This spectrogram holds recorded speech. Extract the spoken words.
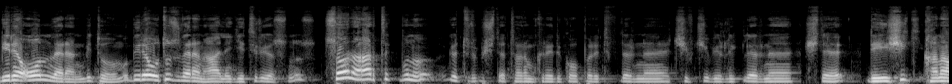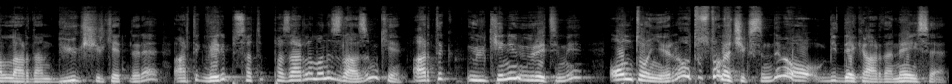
1'e 10 veren bir tohumu 1'e 30 veren hale getiriyorsunuz. Sonra artık bunu götürüp işte tarım kredi kooperatiflerine, çiftçi birliklerine, işte değişik kanallardan büyük şirketlere artık verip satıp pazarlamanız lazım ki artık ülkenin üretimi 10 ton yerine 30 tona çıksın değil mi o bir dekarda neyse.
